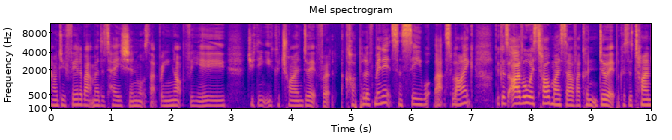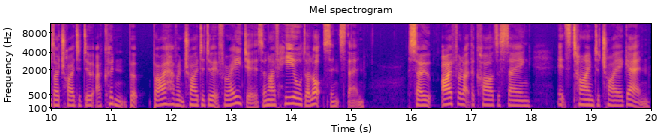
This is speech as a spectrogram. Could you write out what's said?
How do you feel about meditation? What's that bringing up for you? Do you think you could try and do it for a couple of minutes and see what that's like? Because I've always told myself I couldn't do it because the times I tried to do it, I couldn't. But but I haven't tried to do it for ages and I've healed a lot since then. So I feel like the cards are saying it's time to try again.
